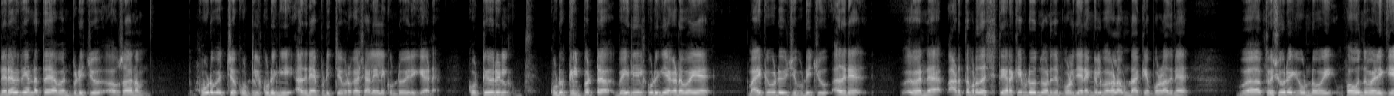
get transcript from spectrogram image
നിരവധി എണ്ണത്തെ അവൻ പിടിച്ചു. അവസാനം കൂട് വെച്ച് കൂട്ടിൽ കുടുങ്ങി അതിനെ പിടിച്ച് മൃഗശാലയിലേക്ക് കൊണ്ടുപോയിരിക്കുകയാണ്. കൊട്ടിയൂരിൽ കുടുക്കിൽപ്പെട്ട വേലിയിൽ കുടുങ്ങിയ കടുവയെ മയക്കുപിടി വെച്ച് പിടിച്ചു. അതിനെ പിന്നെ അടുത്ത പ്രദേശത്ത് ഇറക്കി വിടുമെന്ന് പറഞ്ഞപ്പോൾ ജനങ്ങൾ ബഹളം ഉണ്ടാക്കിയപ്പോൾ അതിനെ തൃശ്ശൂരേക്ക് കൊണ്ടുപോയി പോകുന്ന വഴിക്ക്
